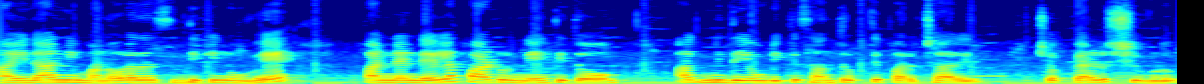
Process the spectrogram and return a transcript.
అయినా నీ మనోరథ సిద్ధికి నువ్వే పన్నెండేళ్ళ పాటు నేతితో అగ్నిదేవుడికి సంతృప్తి పరచాలి చెప్పాడు శివుడు.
